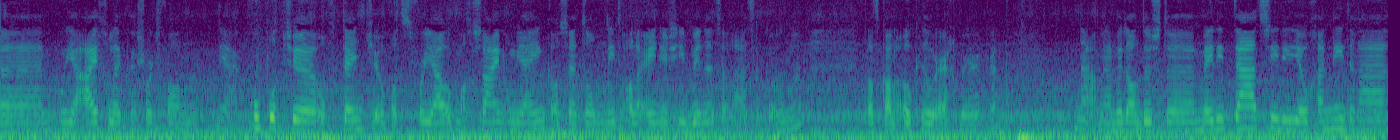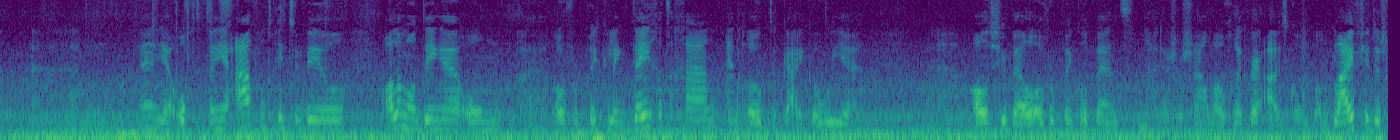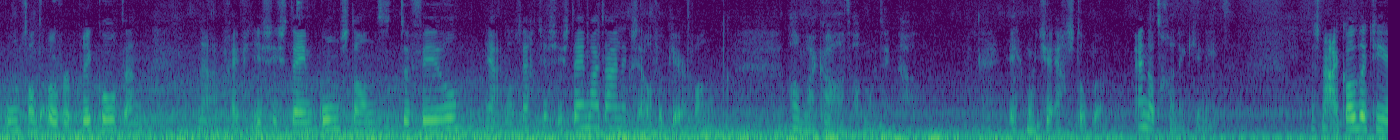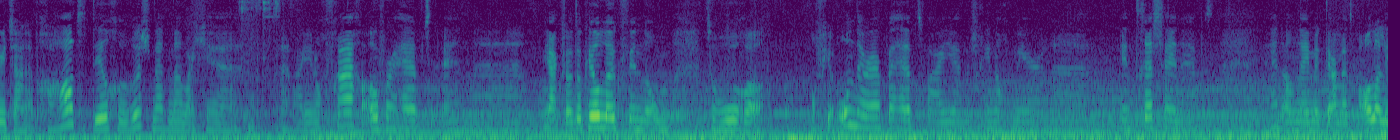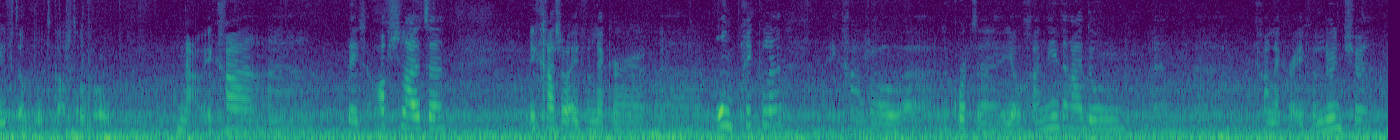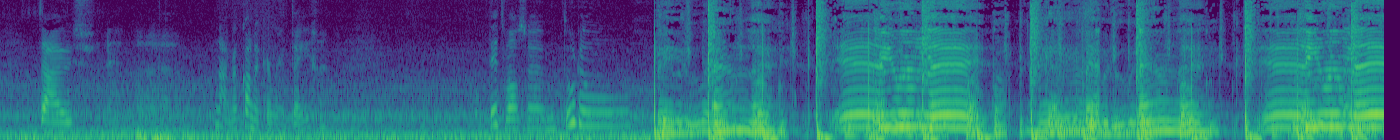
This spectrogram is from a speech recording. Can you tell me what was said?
hoe je eigenlijk een soort van ja, koepeltje of tentje of wat het voor jou ook mag zijn om je heen kan zetten om niet alle energie binnen te laten komen. Dat kan ook heel erg werken. Nou, we hebben dan dus de meditatie, de yoga nidra, je ochtend- en je avondritueel. Allemaal dingen om uh, overprikkeling tegen te gaan. En ook te kijken hoe je, als je wel overprikkeld bent, nou, daar zo snel mogelijk weer uitkomt. Want blijf je dus constant overprikkeld en nou, geef je je systeem constant te veel, ja, dan zegt je systeem uiteindelijk zelf een keer van: Oh my god, wat moet ik nou? Ik moet je echt stoppen. En dat gun ik je niet. Dus nou, ik hoop dat je hier iets aan hebt gehad. Deel gerust met me wat je, eh, waar je nog vragen over hebt. En uh, ja, ik zou het ook heel leuk vinden om te horen of je onderwerpen hebt waar je misschien nog meer uh, interesse in hebt, hè, dan neem ik daar met alle liefde een podcast over op. Nou, ik ga uh, deze afsluiten. Ik ga zo even lekker uh, onprikkelen. Ik ga zo een korte yoga nidra doen. En ik ga lekker even lunchen thuis. En nou, dan kan ik er weer tegen. Dit was hem. Doei doei. Baby, Yeah. Feeling.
